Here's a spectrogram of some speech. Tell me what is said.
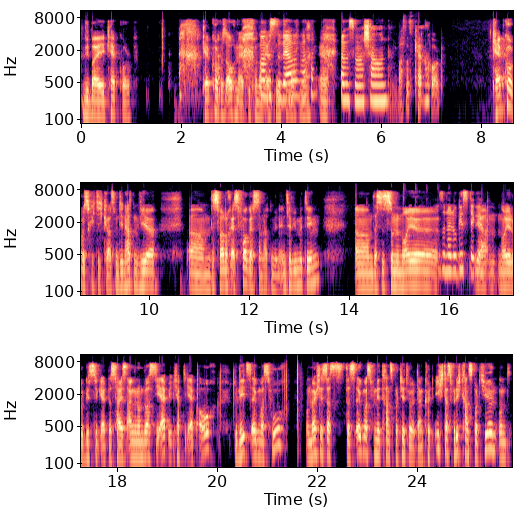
Wie bei CapCorp. CapCorp ist auch eine App, die kommt am Wollen wir 1. eine September Werbung Markt. Ja. Da müssen wir mal schauen. Was ist CapCorp? CapCorp ist richtig krass. Mit denen hatten wir, ähm, das war doch erst vorgestern, hatten wir ein Interview mit denen. Ähm, das ist so eine neue, So eine Logistik. ja, neue Logistik-App. Das heißt, angenommen, du hast die App, ich habe die App auch, du lädst irgendwas hoch und möchtest, dass, dass irgendwas von dir transportiert wird, dann könnte ich das für dich transportieren und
